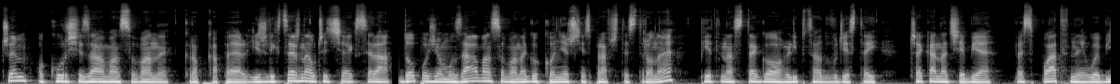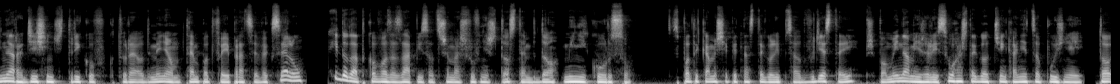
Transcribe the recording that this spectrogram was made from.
czym? O kursie zaawansowany.pl. Jeżeli chcesz nauczyć się Excela do poziomu zaawansowanego, koniecznie sprawdź tę stronę. 15 lipca o 20 czeka na ciebie bezpłatny webinar 10 trików, które odmienią tempo twojej pracy w Excelu i dodatkowo za zapis otrzymasz również dostęp do mini kursu. Spotykamy się 15 lipca o 20. Przypominam, jeżeli słuchasz tego odcinka nieco później, to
